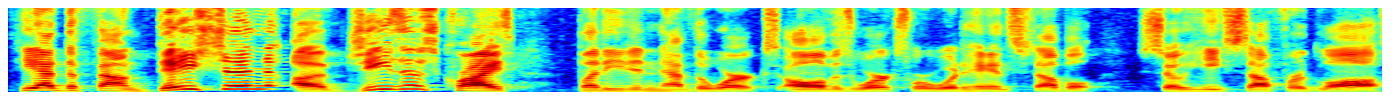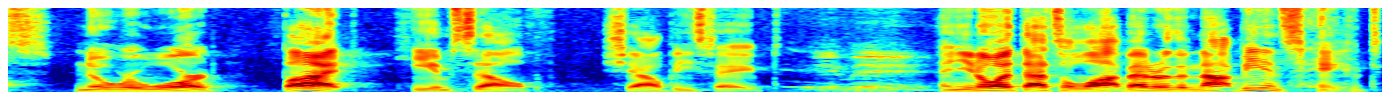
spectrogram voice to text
He had the foundation of Jesus Christ, but he didn't have the works. All of his works were wood, hay, and stubble. So he suffered loss, no reward, but he himself shall be saved. Amen. And you know what? That's a lot better than not being saved.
